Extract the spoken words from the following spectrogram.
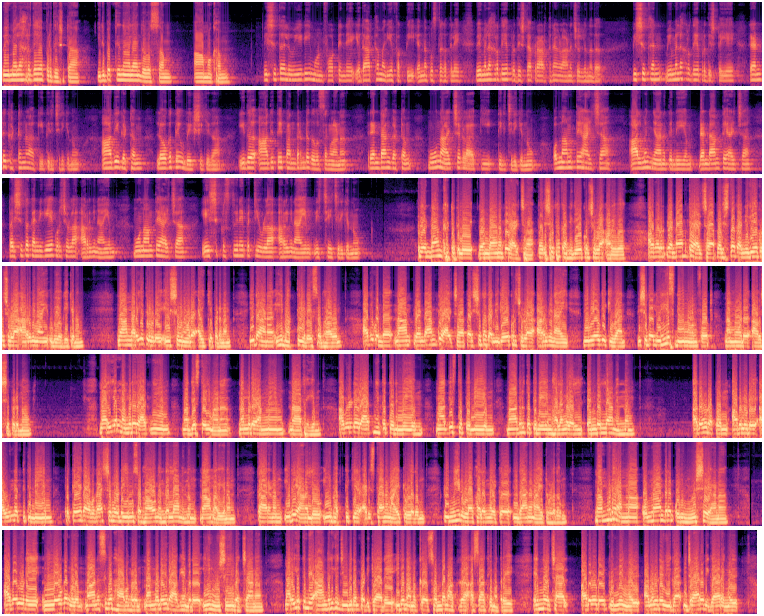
വിമലഹൃദയ പ്രതിഷ്ഠ ഇരുപത്തിനാലാം ദിവസം ആമുഖം. വിശുദ്ധ ലൂയി ഡി മോൺഫോർട്ടിന്റെ യഥാർത്ഥ മരിയ ഭക്തി എന്ന പുസ്തകത്തിലെ വിമലഹൃദയ പ്രതിഷ്ഠ പ്രാർത്ഥനകളാണ് ചൊല്ലുന്നത്. വിശുദ്ധൻ വിമലഹൃദയ പ്രതിഷ്ഠയെ രണ്ട് ഘട്ടങ്ങളാക്കി തിരിച്ചിരിക്കുന്നു. ആദ്യ ഘട്ടം ലോകത്തെ ഉപേക്ഷിക്കുക. ഇത് ആദ്യത്തെ പന്ത്രണ്ട് ദിവസങ്ങളാണ്. രണ്ടാം ഘട്ടം മൂന്നാഴ്ചകളാക്കി തിരിച്ചിരിക്കുന്നു. ഒന്നാമത്തെ ആഴ്ച ആത്മജ്ഞാനത്തിന്റെയും രണ്ടാമത്തെ ആഴ്ച പരിശുദ്ധ കന്യകയെക്കുറിച്ചുള്ള അറിവിനായും മൂന്നാമത്തെ ആഴ്ച യേശു ക്രിസ്തുവിനെ പറ്റിയുള്ള അറിവിനായും നിശ്ചയിച്ചിരിക്കുന്നു. രണ്ടാം ഘട്ടത്തിലെ രണ്ടാമത്തെ ആഴ്ച പരിശുദ്ധ കന്യകയെക്കുറിച്ചുള്ള അറിവ് അവർ രണ്ടാമത്തെ ആഴ്ച പരിശുദ്ധ കന്യകയെക്കുറിച്ചുള്ള അറിവിനായി ഉപയോഗിക്കണം. നാം മറിയത്തിലൂടെ യേശുവിനോട് ഐക്യപ്പെടണം. ഇതാണ് ഈ ഭക്തിയുടെ സ്വഭാവം. അതുകൊണ്ട് നാം രണ്ടാമത്തെ ആഴ്ച പരിശുദ്ധ കന്യകയെക്കുറിച്ചുള്ള അറിവിനായി വിനിയോഗിക്കുവാൻ വിശുദ്ധ ലൂയിസ് ഡി മോൺഫോർട്ട് നമ്മോട് ആവശ്യപ്പെടുന്നു. മറിയം നമ്മുടെ രാജ്ഞിയും മധ്യസ്ഥയുമാണ്. നമ്മുടെ അമ്മയും നാഥയും. അവളുടെ രാജ്ഞിത്വത്തിന്റെയും മാധ്യസ്ഥത്തിന്റെയും മാതൃത്വത്തിന്റെയും ഫലങ്ങളിൽ എന്തെല്ലാം എന്നും അതോടൊപ്പം അവളുടെ ഔന്നത്യത്തിന്റെയും പ്രത്യേക അവകാശങ്ങളുടെയും സ്വഭാവം എന്തെല്ലാമെന്നും നാം അറിയണം. കാരണം ഇവയാണല്ലോ ഈ ഭക്തിക്ക് അടിസ്ഥാനമായിട്ടുള്ളതും പിന്നീടുള്ള ഫലങ്ങൾക്ക് നിദാനമായിട്ടുള്ളതും. നമ്മുടെ അമ്മ ഒന്നാന്തരം ഒരു മൂശയാണ്. അവളുടെ നിയോഗങ്ങളും മാനസിക ഭാവങ്ങളും നമ്മുടേതാകേണ്ടത് ഈ മൂശയിൽ വെച്ചാണ്. മറിയത്തിന്റെ ആന്തരിക ജീവിതം പഠിക്കാതെ ഇത് നമുക്ക് സ്വന്തമാക്കുക അസാധ്യമത്രേ. എന്ന് വെച്ചാൽ അവളുടെ പുണ്യങ്ങൾ അവളുടെ വിചാര വികാരങ്ങൾ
